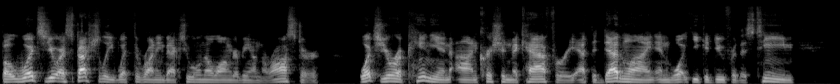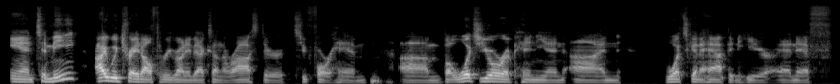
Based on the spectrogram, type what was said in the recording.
But what's your, especially with the running backs who will no longer be on the roster, what's your opinion on Christian McCaffrey at the deadline and what he could do for this team? And to me, I would trade all three running backs on the roster to for him. Um, but what's your opinion on what's going to happen here? And if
